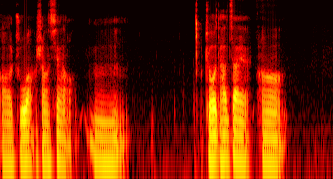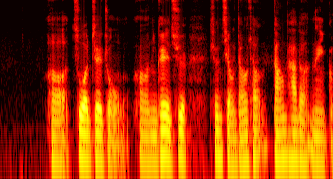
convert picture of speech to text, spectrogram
啊主网上线了。嗯，之后他在嗯。呃，做这种呃，你可以去申请当他当他的那个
